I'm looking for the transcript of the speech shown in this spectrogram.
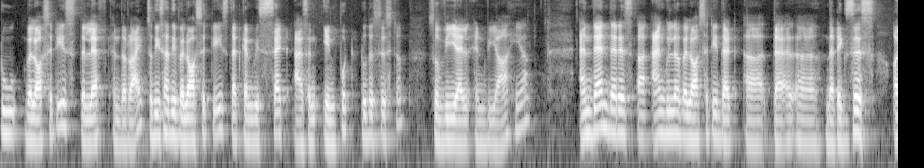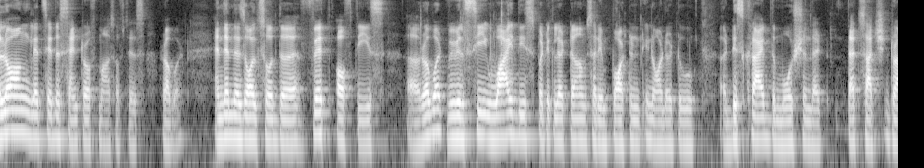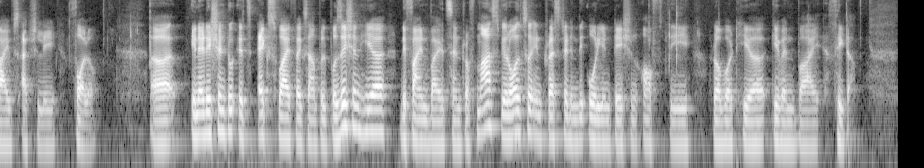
two velocities, the left and the right. So these are the velocities that can be set as an input to the system. So VL and VR here. And then there is an angular velocity that, uh, that, uh, that exists along, let's say, the center of mass of this robot. And then there's also the width of these uh, robot. We will see why these particular terms are important in order to uh, describe the motion that, that such drives actually follow. Uh, in addition to its xy, for example, position here defined by its center of mass, we are also interested in the orientation of the robot here given by theta.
